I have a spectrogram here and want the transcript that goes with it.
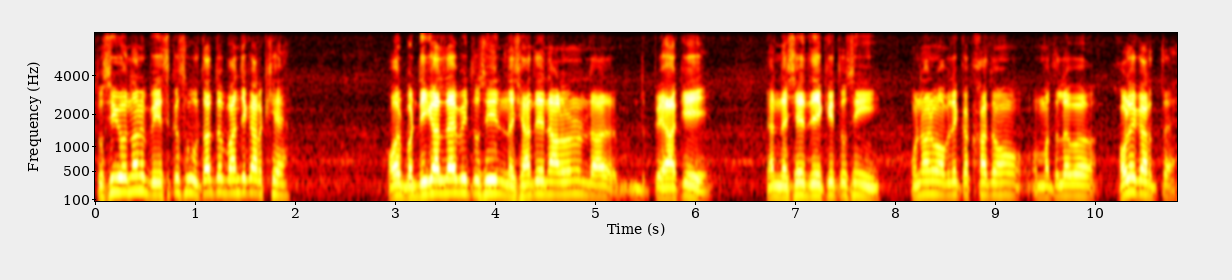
ਤੁਸੀਂ ਉਹਨਾਂ ਨੂੰ ਬੇਸਿਕ ਸਹੂਲਤਾਂ ਤੋਂ ਵਾਂਝ ਕਰ ਰੱਖਿਆ ਔਰ ਵੱਡੀ ਗੱਲ ਹੈ ਵੀ ਤੁਸੀਂ ਨਸ਼ਿਆਂ ਦੇ ਨਾਲ ਉਹਨਾਂ ਨੂੰ ਪਿਆ ਕੇ ਜਾਂ ਨਸ਼ੇ ਦੇ ਕੇ ਤੁਸੀਂ ਉਹਨਾਂ ਨੂੰ ਆਪਣੇ ਕੱਖਾਂ ਤੋਂ ਮਤਲਬ ਹੌਲੇ ਕਰ ਦਿੱਤਾ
